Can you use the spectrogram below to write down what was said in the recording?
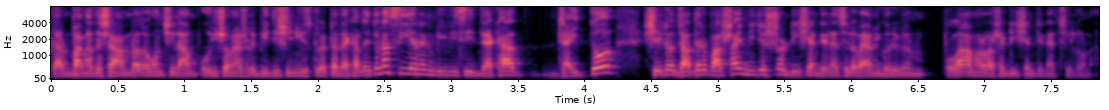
কারণ বাংলাদেশে আমরা যখন ছিলাম, ওই সময় আসলে বিদেশি নিউজ একটা দেখা যেত না। সিএনএন বিবিসি দেখা যাইতো। সেটা যাদের বাসায় নিজস্ব ডিশ অ্যান্টেনা ছিল বা আমি গরিবের পোলা, আমার বাসায় ডিশ অ্যান্টেনা ছিল না।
